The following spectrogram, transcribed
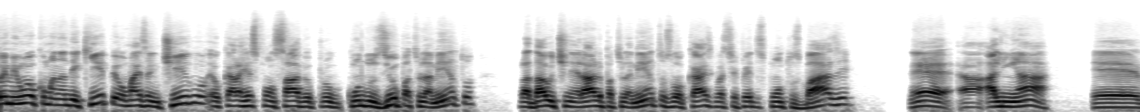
M1 é o comandante da equipe, é o mais antigo, é o cara responsável por conduzir o patrulhamento, para dar o itinerário do patrulhamento, os locais que vai ser feito os pontos base, né? alinhar é,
